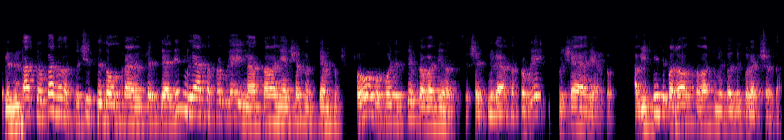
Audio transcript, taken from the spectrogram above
В презентации указано, что чистый долг равен 6,1 миллиардов рублей. На основании отчетности МФПО выходит цифра в 11,6 миллиардов рублей, включая аренду. Объясните, пожалуйста, вашу методику расчета.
